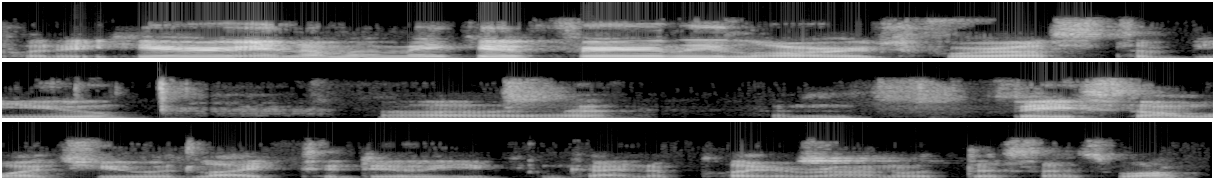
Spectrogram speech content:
Put it here. And I'm going to make it fairly large for us to view. Uh, and based on what you would like to do, you can kind of play around with this as well.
